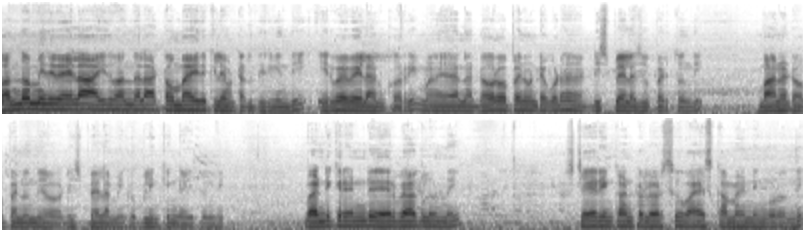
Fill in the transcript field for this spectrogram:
పంతొమ్మిది వేల ఐదు వందల తొంభై ఐదు కిలోమీటర్లు తిరిగింది. ఇరవై వేలు అనుకోర్రి. మన ఏదైనా డోర్ ఓపెన్ ఉంటే కూడా డిస్ప్లేలో చూపెడుతుంది. బానట్ ఓపెన్ ఉంది డిస్ప్లేలో మీకు బ్లింకింగ్ అవుతుంది. బండికి రెండు ఎయిర్ బ్యాగులు ఉన్నాయి. స్టీరింగ్ కంట్రోలర్స్ వాయిస్ కమాండింగ్ కూడా ఉంది.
